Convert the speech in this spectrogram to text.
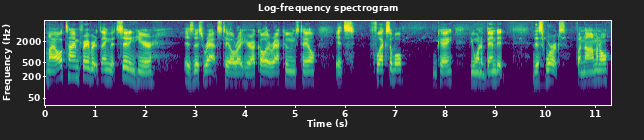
my all-time favorite thing that's sitting here is this rat's tail right here. I call it a raccoon's tail. It's flexible, okay? If you want to bend it, this works phenomenal.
